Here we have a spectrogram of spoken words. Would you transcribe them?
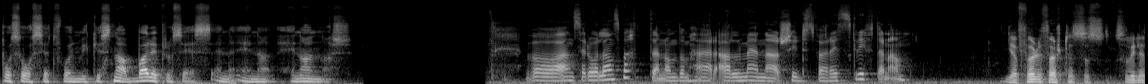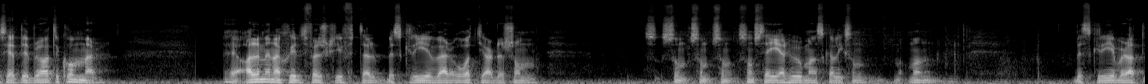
på, så sätt få en mycket snabbare process än, än, än annars. Vad anser Ålands Vatten om de här allmänna skyddsföreskrifterna? Ja, för det första så, så vill jag säga att det är bra att det kommer. Eh, allmänna skyddsföreskrifter beskriver åtgärder som, som, som, som, som säger hur man ska liksom... Man beskriver att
